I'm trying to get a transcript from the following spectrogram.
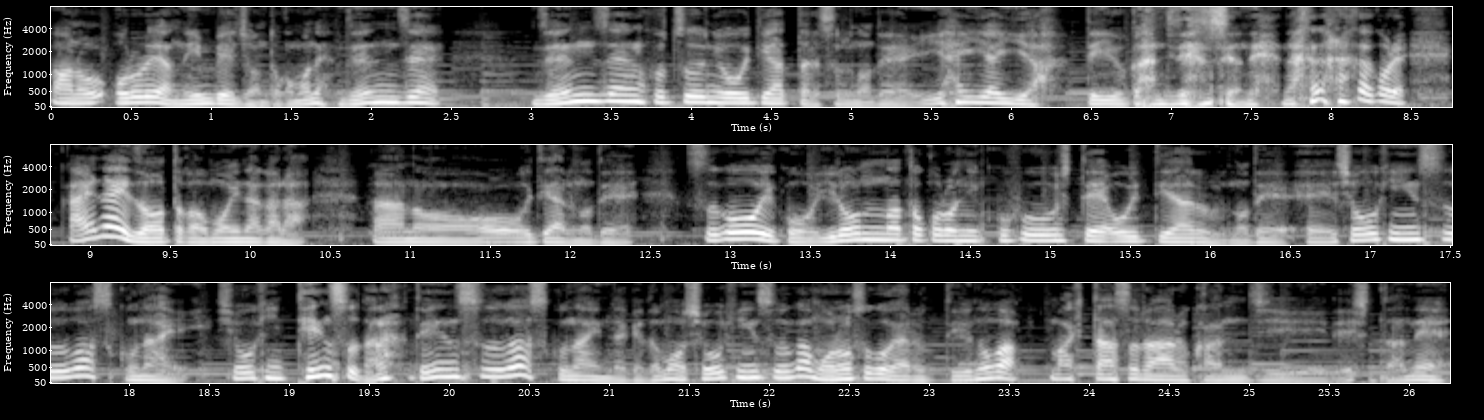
あの、オルレアンのインベージョンとかもね、全然、全然普通に置いてあったりするので、いやいやいやっていう感じですよね。なかなかこれ買えないぞとか思いながら、あの、置いてあるので、すごいこう、いろんなところに工夫して置いてあるので、えー、商品数は少ない。商品点数だな。点数は少ないんだけども、商品数がものすごいあるっていうのが、まあ、ひたすらある感じでしたね。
